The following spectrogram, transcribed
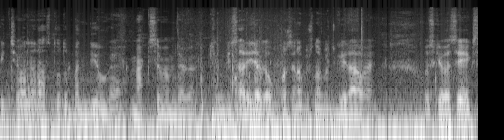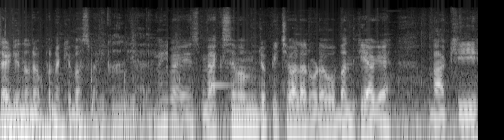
पीछे वाला रास्ता तो बंद ही हो गया है मैक्सिमम जगह। क्योंकि सारी जगह ऊपर से ना कुछ ना कुछ गिरा हुआ है। उसकी वजह से एक साइड ही इन्होंने ऊपर रखी बस भाई कहाँ ले जा रहे हैं मैक्सिमम जो पीछे वाला रोड है वो बंद किया गया है। बाकी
